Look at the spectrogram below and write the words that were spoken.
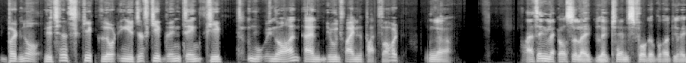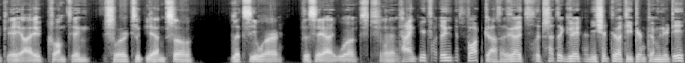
But no, you just keep floating, you just keep doing things, keep moving on, and you will find the path forward. Yeah. I think like also like like Tim spoke about like AI prompting for TPM. So let's see where this AI works. Uh, Thank you for doing this podcast. It's, it's such a great addition to our TPM community.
